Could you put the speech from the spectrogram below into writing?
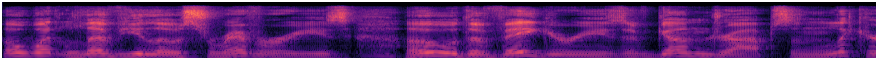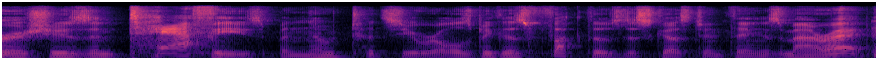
Oh, what levulose reveries! Oh, the vagaries of gumdrops and licorices and taffies! But no Tootsie Rolls, because fuck those disgusting things, am I right?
